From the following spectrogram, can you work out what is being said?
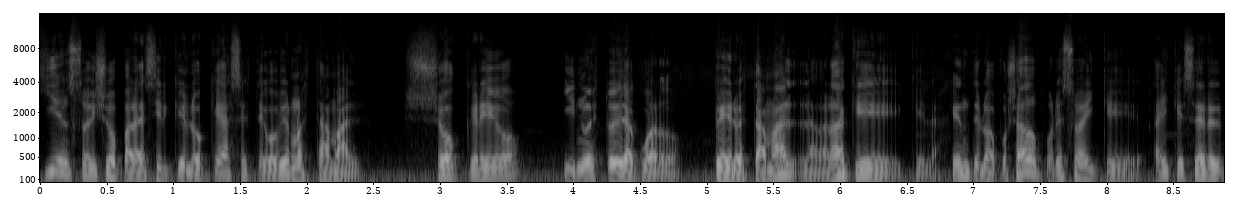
¿quién soy yo para decir que lo que hace este gobierno está mal? Yo creo y no estoy de acuerdo. Pero está mal, la verdad que, que la gente lo ha apoyado, por eso hay que, hay que ser...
